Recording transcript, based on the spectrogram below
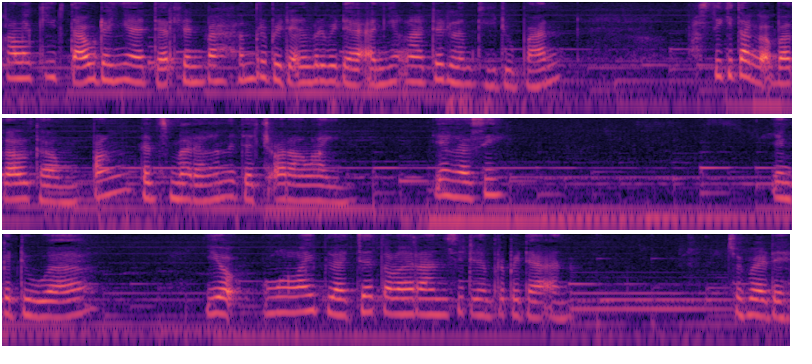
Kalau kita udah nyadar dan paham perbedaan-perbedaan yang ada dalam kehidupan, pasti kita nggak bakal gampang dan sembarangan ngejudge orang lain. Ya nggak sih? Yang kedua, yuk mulai belajar toleransi dengan perbedaan. Coba deh,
